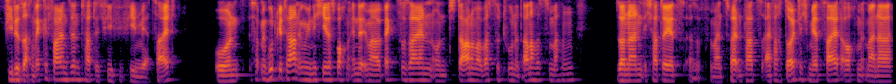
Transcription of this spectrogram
viele Sachen weggefallen sind, hatte ich viel, viel, viel mehr Zeit. Und es hat mir gut getan, irgendwie nicht jedes Wochenende immer weg zu sein und da nochmal was zu tun und da noch was zu machen, sondern ich hatte jetzt, also für meinen zweiten Platz, einfach deutlich mehr Zeit, auch mit meiner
